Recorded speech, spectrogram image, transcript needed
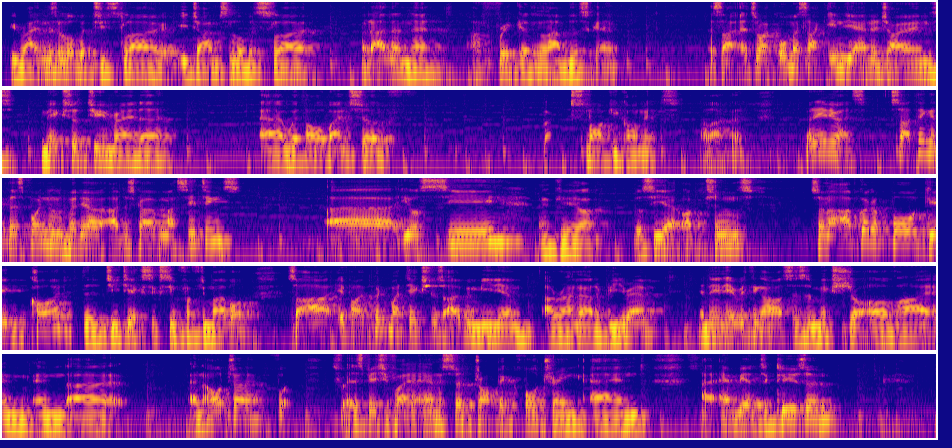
He runs a little bit too slow. He jumps a little bit slow. But other than that, I freaking love this game. It's like it's like almost like Indiana Jones mixed with Tomb Raider, uh, with a whole bunch of like snarky comments. I like that. But anyways, so I think at this point in the video, I'll just go over my settings. Uh, you'll see, okay, you'll see your options. So now I've got a 4 gig card, the GTX 1650 mobile. So I, if I put my textures over medium, I run out of VRAM, and then everything else is a mixture of high and and uh, and ultra, for, especially for anisotropic filtering and uh, ambient occlusion.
